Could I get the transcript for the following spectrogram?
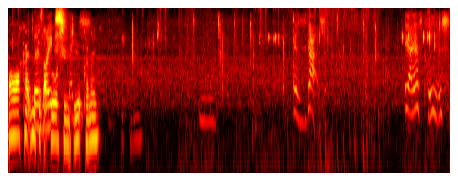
Oh, I can't even put that door into you, can I? No. Mm. Hey, guys. Yeah, I have cleaners.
